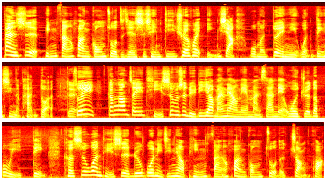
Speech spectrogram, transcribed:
但是频繁换工作这件事情的确会影响我们对你稳定性的判断。对，所以刚刚这一题是不是履历要满两年、满三年？我觉得不一定。可是问题是，如果你今天有频繁换工作的状况，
